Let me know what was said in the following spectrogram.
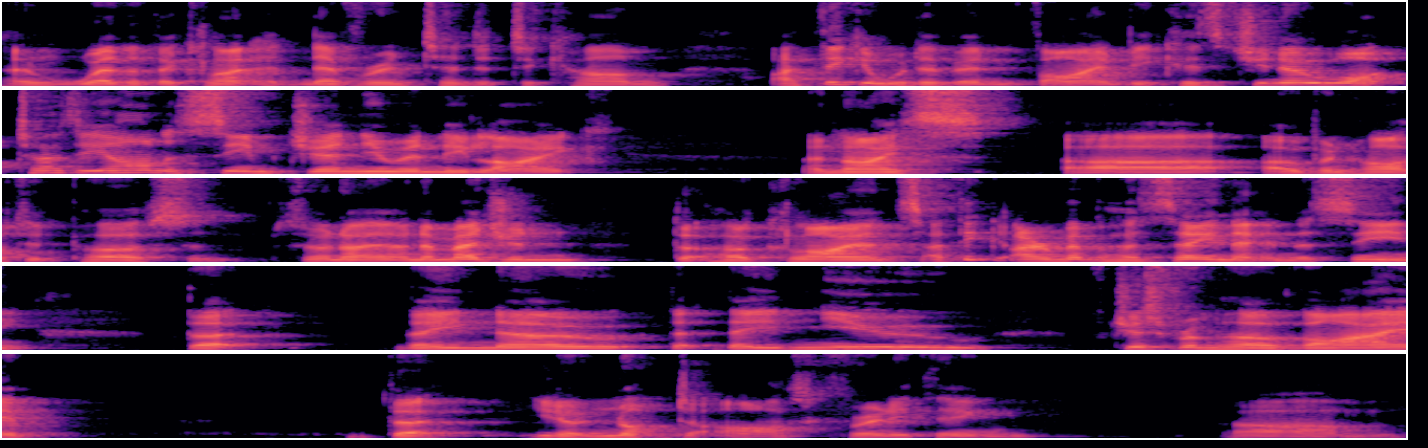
and whether the client had never intended to come. I think it would have been fine because do you know what? Tatiana seemed genuinely like a nice, uh, open hearted person. So, and, I, and imagine that her clients, I think I remember her saying that in the scene, that they know that they knew just from her vibe that, you know, not to ask for anything um,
